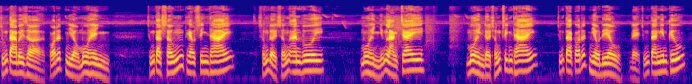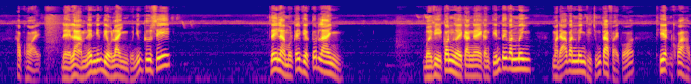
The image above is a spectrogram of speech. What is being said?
Chúng ta bây giờ có rất nhiều mô hình. Chúng ta sống theo sinh thái, sống đời sống an vui, mô hình những làng chay, mô hình đời sống sinh thái. Chúng ta có rất nhiều điều để chúng ta nghiên cứu, học hỏi để làm nên những điều lành của những cư sĩ đây là một cái việc tốt lành. Bởi vì con người càng ngày càng tiến tới văn minh, mà đã văn minh thì chúng ta phải có thiện khoa học,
